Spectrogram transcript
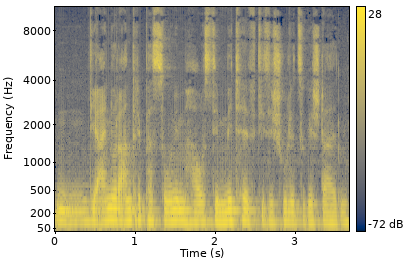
die ein oder andere Person im Haus, die mithilft, diese Schule zu gestalten.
